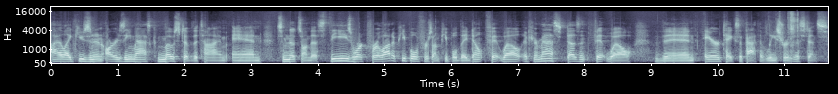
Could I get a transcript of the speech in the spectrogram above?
I like using an RZ mask most of the time and some notes on this. These work for a lot of people, for some people they don't fit well. If your mask doesn't fit well, then air takes the path of least resistance.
